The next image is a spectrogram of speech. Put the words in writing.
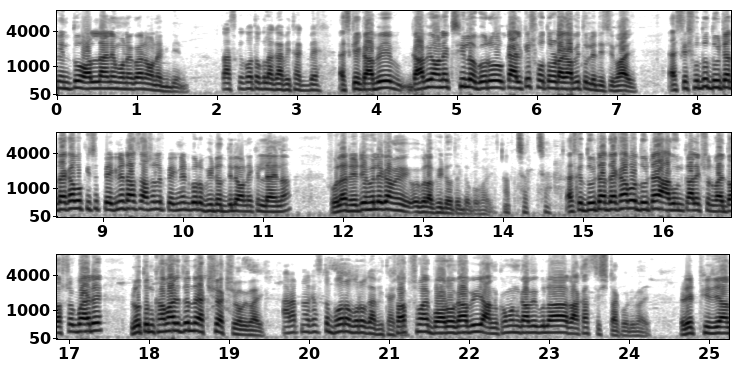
কিন্তু অনলাইনে মনে করেন অনেক দিন। তো আজকে কতগুলা গাভি থাকবে? আজকে গাবি গাবি অনেক ছিল গরু কালকে সতেরোটা গাবি তুলে দিছি ভাই। আজকে শুধু দুইটা দেখাবো কিছু প্রেগনেন্ট আছে আসলে প্রেগনেন্ট গরু ভিডিও দিলে অনেকে নেয় না। ওগুলা রেডি হলে আমি ওইগুলা ভিডিওতে দেবো ভাই। আচ্ছা আচ্ছা। আজকে দুইটা দেখাবো দুইটাই আগুন কালেকশন ভাই। দর্শক বাইরে নতুন খামারের জন্য একশো একশো হবে ভাই। আর আপনার কাছে তো বড় বড় গাভি থাকে। সবসময় বড় গাবি আনকমন গাবিগুলা রাখার চেষ্টা করি ভাই। রেড ফ্রিজিয়ান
